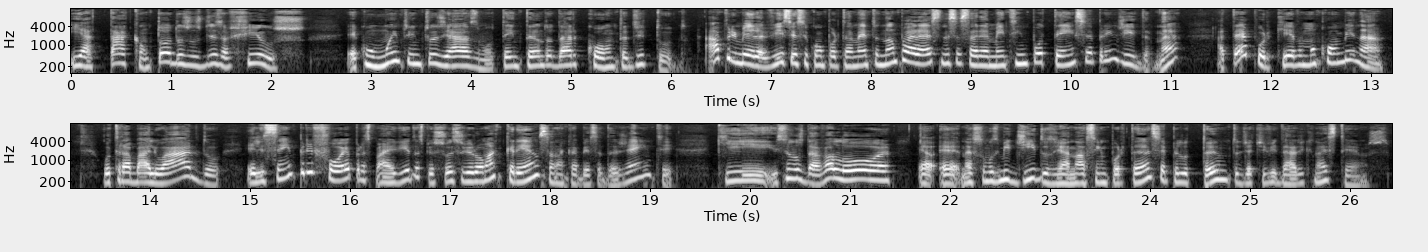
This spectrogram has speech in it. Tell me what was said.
e atacam todos os desafios é com muito entusiasmo, tentando dar conta de tudo. À primeira vista, esse comportamento não parece necessariamente impotência aprendida, né? Até porque, vamos combinar, o trabalho árduo, ele sempre foi, para a maioria das pessoas, isso virou uma crença na cabeça da gente, que isso nos dá valor, é, é, nós somos medidos e a nossa importância pelo tanto de atividade que nós temos.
